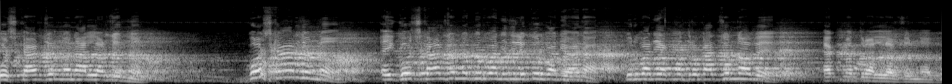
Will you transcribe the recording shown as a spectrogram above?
গোশ খাওয়ার জন্য না আল্লাহর জন্য? গোশ খাওয়ার জন্য? এই গোশ খাওয়ার জন্য কুরবানি দিলে কুরবানি হয় না? কুরবানি একমাত্র কার জন্য হবে? একমাত্র আল্লাহর জন্য হবে।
